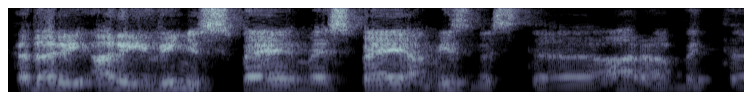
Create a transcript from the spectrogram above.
kad arī, arī viņus spēj, mēs spējām izvest eh, ārā, bet,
